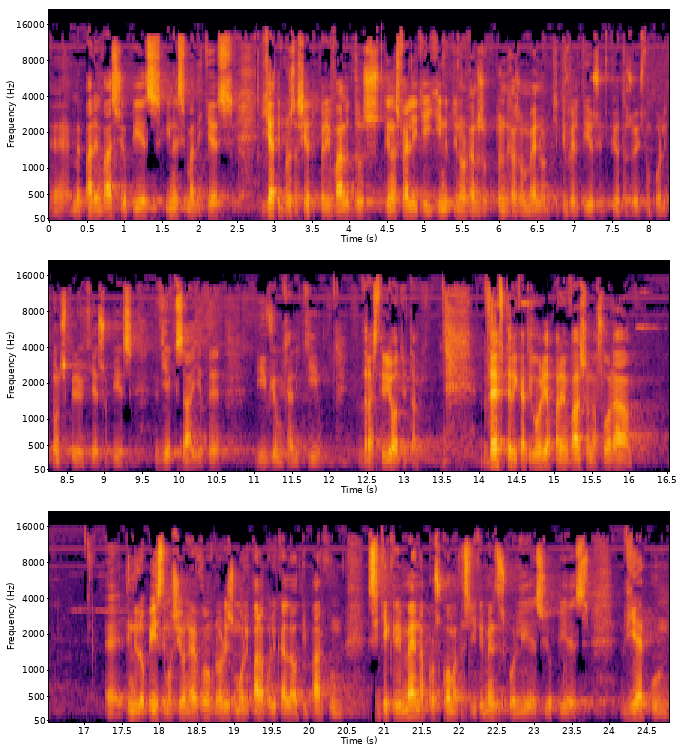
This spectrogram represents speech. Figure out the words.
ε, με παρεμβάσεις οι οποίες είναι σημαντικές για την προστασία του περιβάλλοντος, την ασφάλεια και υγιεινή των εργαζομένων και τη βελτίωση της ποιότητας ζωής των πολιτών στις περιοχές στις οποίες διεξάγεται η βιομηχανική δραστηριότητα. Δεύτερη κατηγορία παρεμβάσεων αφορά ε, την υλοποίηση δημοσίων έργων. Γνωρίζουμε όλοι πάρα πολύ καλά ότι υπάρχουν συγκεκριμένα προσκόμματα, συγκεκριμένες δυσκολίες οι οποίες διέπουν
